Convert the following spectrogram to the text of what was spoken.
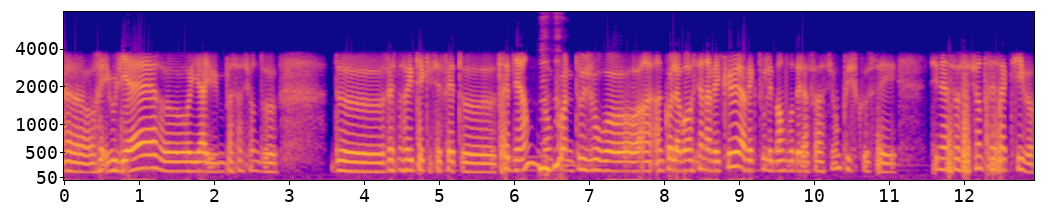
euh, régulière. Euh, il y a une passation de de responsabilité qui s'est faite euh, très bien. Donc on est toujours euh, en, collaboration avec eux, avec tous les membres de l'association, puisque c'est une association très active.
